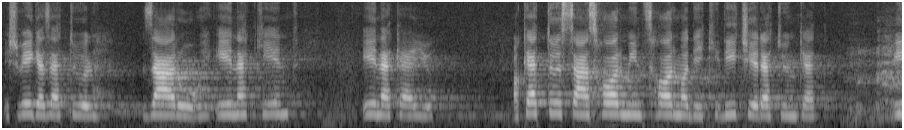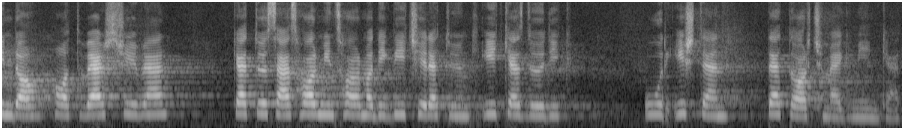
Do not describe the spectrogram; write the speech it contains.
És végezetül záró éneként énekeljük a 233. dicséretünket mind a hat versével. 233. dicséretünk így kezdődik, Úr Isten, Te tarts meg minket!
